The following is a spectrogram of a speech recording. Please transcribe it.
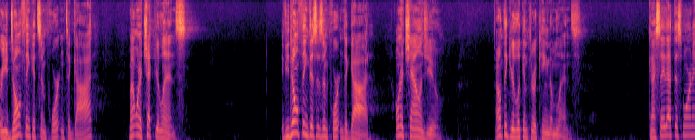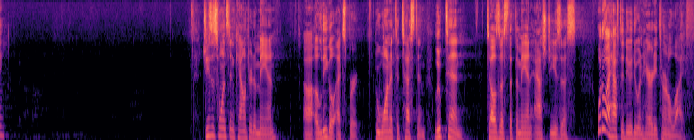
or you don't think it's important to God, you might want to check your lens. If you don't think this is important to God, I want to challenge you. I don't think you're looking through a kingdom lens. Can I say that this morning? Jesus once encountered a man, uh, a legal expert, who wanted to test him. Luke 10 tells us that the man asked Jesus, What do I have to do to inherit eternal life?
